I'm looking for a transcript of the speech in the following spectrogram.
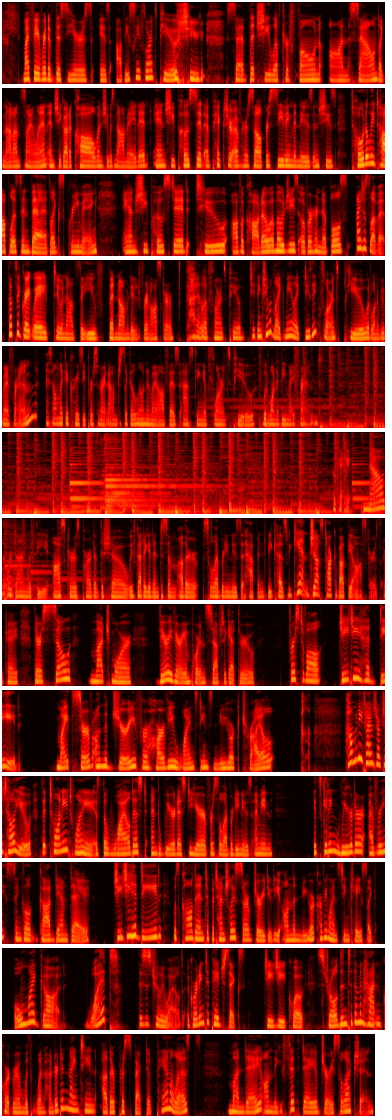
My favorite of this year's is obviously Florence Pugh. She said that she left her phone on sound, like not on silent, and she got a call when she was nominated. And she posted a picture of herself receiving the news, and she's totally topless in bed, like screaming and she posted two avocado emojis over her nipples. I just love it. That's a great way to announce that you've been nominated for an Oscar. God, I love Florence Pugh. Do you think she would like me? Like, do you think Florence Pugh would want to be my friend? I sound like a crazy person right now. I'm just like alone in my office asking if Florence Pugh would want to be my friend. Okay, now that we're done with the Oscars part of the show, we've got to get into some other celebrity news that happened because we can't just talk about the Oscars, okay? There's so much more very, very important stuff to get through. First of all, Gigi Hadid might serve on the jury for Harvey Weinstein's New York trial. How many times do I have to tell you that 2020 is the wildest and weirdest year for celebrity news? I mean, it's getting weirder every single goddamn day. Gigi Hadid was called in to potentially serve jury duty on the New York Harvey Weinstein case. Like, oh my God. What? This is truly wild. According to page six, Gigi, quote, strolled into the Manhattan courtroom with 119 other prospective panelists Monday on the fifth day of jury selection,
